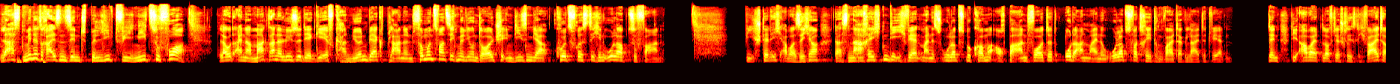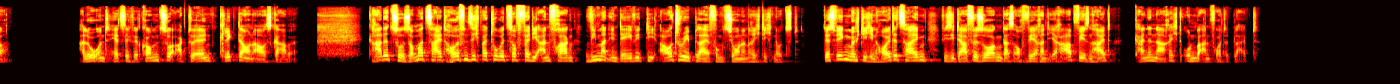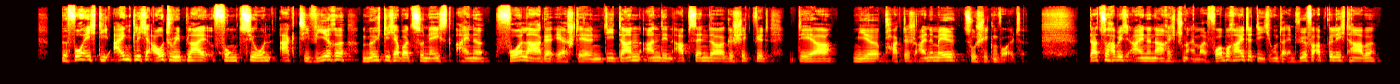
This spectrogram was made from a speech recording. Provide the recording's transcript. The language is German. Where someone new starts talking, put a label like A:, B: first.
A: Last-Minute-Reisen sind beliebt wie nie zuvor. Laut einer Marktanalyse der GfK Nürnberg planen 25 Millionen Deutsche in diesem Jahr kurzfristig in Urlaub zu fahren. Wie stelle ich aber sicher, dass Nachrichten, die ich während meines Urlaubs bekomme, auch beantwortet oder an meine Urlaubsvertretung weitergeleitet werden? Denn die Arbeit läuft ja schließlich weiter. Hallo und herzlich willkommen zur aktuellen Clickdown-Ausgabe. Gerade zur Sommerzeit häufen sich bei Tobit Software die Anfragen, wie man in David die Auto-Reply-Funktionen richtig nutzt. Deswegen möchte ich Ihnen heute zeigen, wie Sie dafür sorgen, dass auch während Ihrer Abwesenheit keine Nachricht unbeantwortet bleibt. Bevor ich die eigentliche Auto-Reply-Funktion aktiviere, möchte ich aber zunächst eine Vorlage erstellen, die dann an den Absender geschickt wird, der mir praktisch eine Mail zuschicken wollte. Dazu habe ich eine Nachricht schon einmal vorbereitet, die ich unter Entwürfe abgelegt habe.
